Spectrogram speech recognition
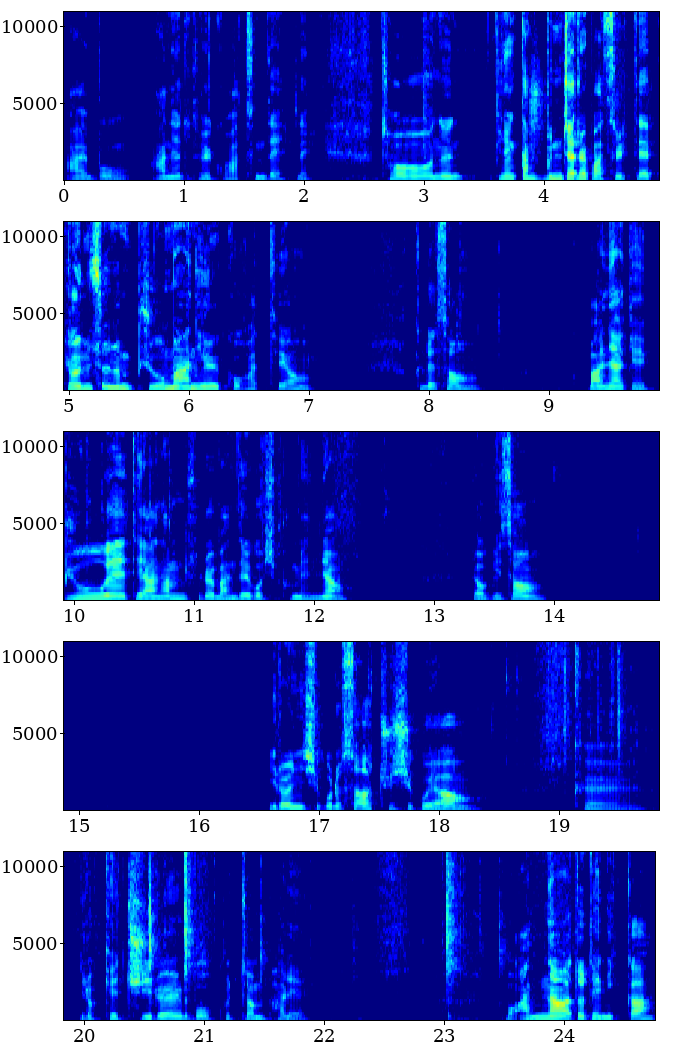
아뭐 안 해도 될 것 같은데 네 저는 그냥 딱 문제를 봤을 때 변수는 뷰만일 것 같아요 그래서 만약에 뮤에 대한 함수를 만들고 싶으면요. 여기서 이런 식으로 써 주시고요. 그 이렇게 g를 뭐 9.81. 뭐 안 나와도 되니까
